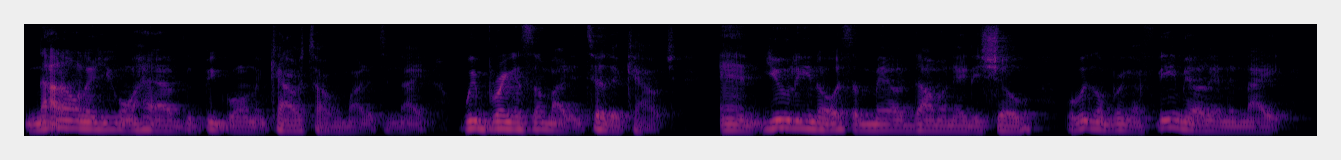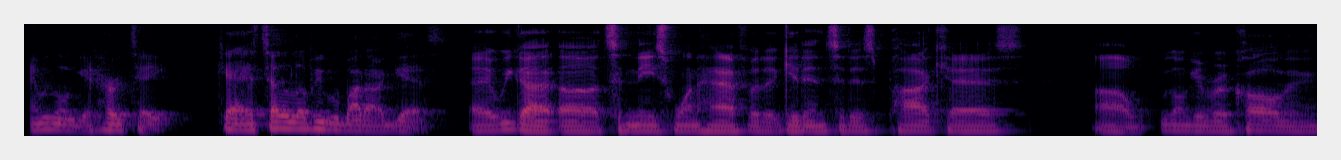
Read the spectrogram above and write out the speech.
not only are you gonna have the people on the couch talking about it tonight, we bringing somebody to the couch, and usually, you know, it's a male-dominated show, but we're gonna bring a female in tonight, and we're gonna get her take. Cass, tell a little people about our guest. Hey, we got uh Tanise one half of to get into this podcast. Uh, we're gonna give her a call and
